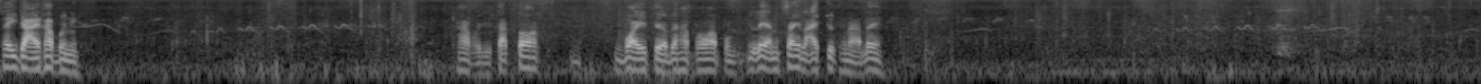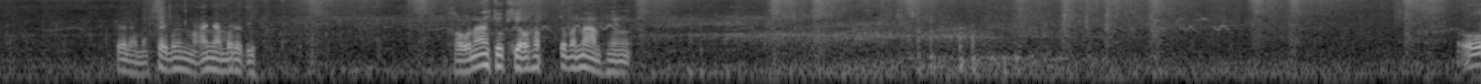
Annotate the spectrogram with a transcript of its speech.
ใส่ยายครับมือนี้ครับก็ดีตัดต่อบ่อยเติบนะครับ เพราะว่าผมเล่นใส่หลายจุดขนาดเลย เดี๋ยวเรามาใส่เบิ้นหมายำบ่ได้ติเขาหน้าเขียวๆครับจะมาน้ำแห้งโอ้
